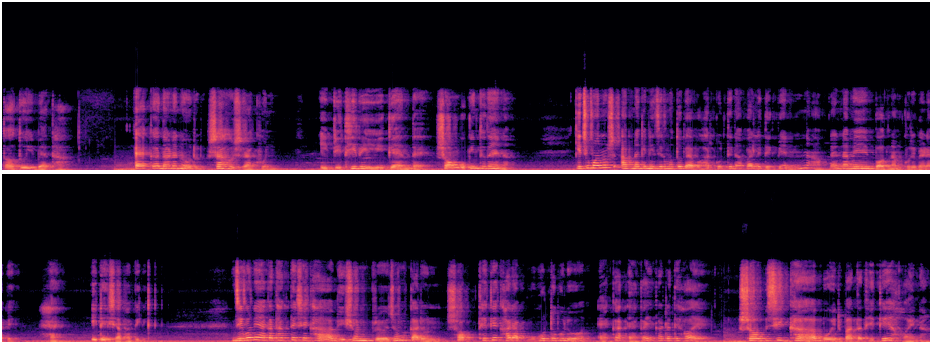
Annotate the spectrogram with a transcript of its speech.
ততই ব্যথা। একা দাঁড়ানোর সাহস রাখুন। এই পৃথিবী জ্ঞান দেয়, সঙ্গ কিন্তু দেয় না। কিছু মানুষ আপনাকে নিজের মতো ব্যবহার করতে না পারলে দেখবেন আপনার নামে বদনাম করে বেড়াবে। হ্যাঁ এটাই স্বাভাবিক। জীবনে একা থাকতে শেখা ভীষণ প্রয়োজন, কারণ সব থেকে খারাপ মুহূর্তগুলো একা একাই কাটাতে হয়। সব শিক্ষা বইয়ের পাতা থেকে হয় না।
